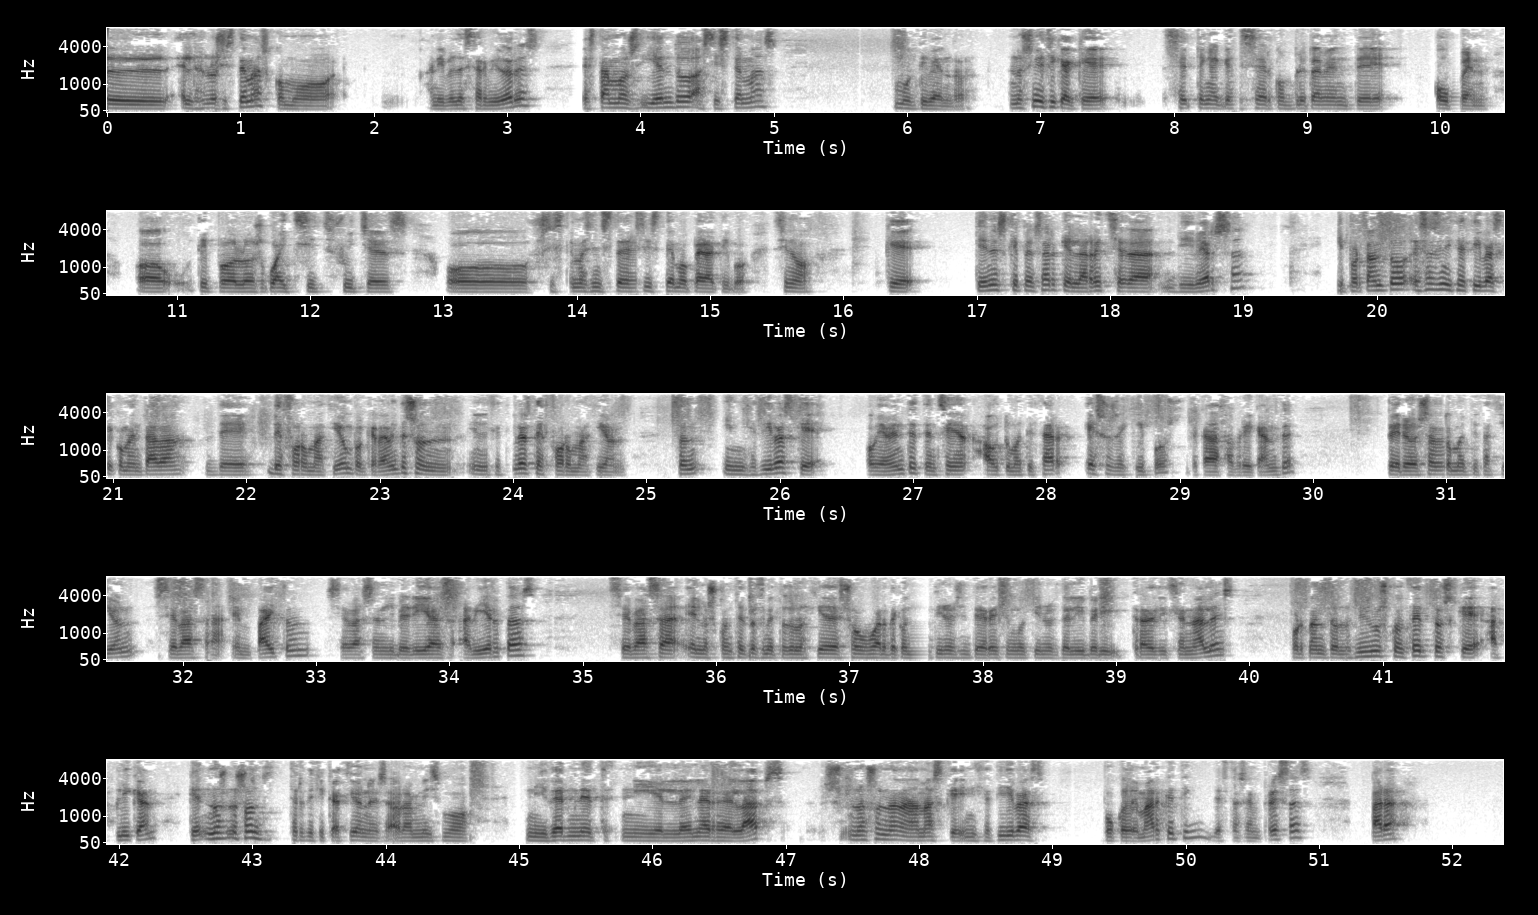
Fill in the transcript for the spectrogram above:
los sistemas, como a nivel de servidores, estamos yendo a sistemas multivendor. No significa que se tenga que ser completamente open o tipo los white sheet switches o sistemas de sistema operativo, sino que tienes que pensar que la red será diversa y, por tanto, esas iniciativas que comentaba de, de, formación, porque realmente son iniciativas de formación, son iniciativas que obviamente te enseñan a automatizar esos equipos de cada fabricante, pero esa automatización se basa en Python, se basa en librerías abiertas, se basa en los conceptos de metodología de software de Continuous Integration, Continuous Delivery tradicionales, por tanto, los mismos conceptos que aplican, que no, no son certificaciones ahora mismo, ni DevNet ni el NR Labs, no son nada más que iniciativas poco de marketing de estas empresas para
